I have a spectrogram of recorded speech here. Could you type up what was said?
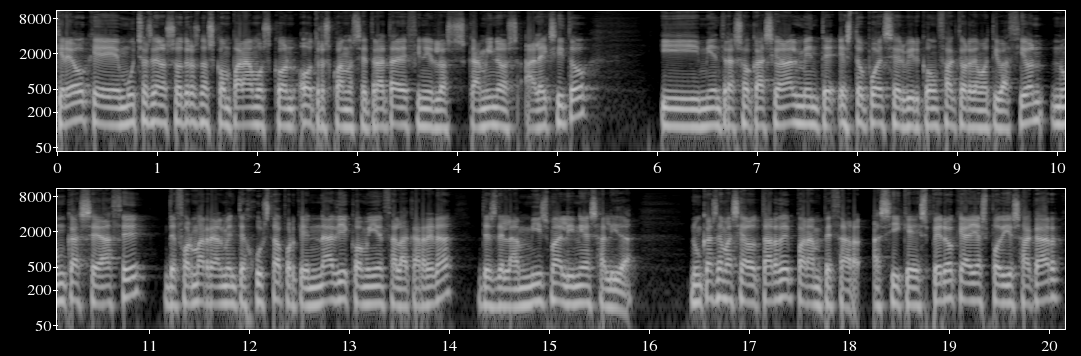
Creo que muchos de nosotros nos comparamos con otros cuando se trata de definir los caminos al éxito y mientras ocasionalmente esto puede servir como un factor de motivación, nunca se hace de forma realmente justa porque nadie comienza la carrera desde la misma línea de salida. Nunca es demasiado tarde para empezar, así que espero que hayas podido sacar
